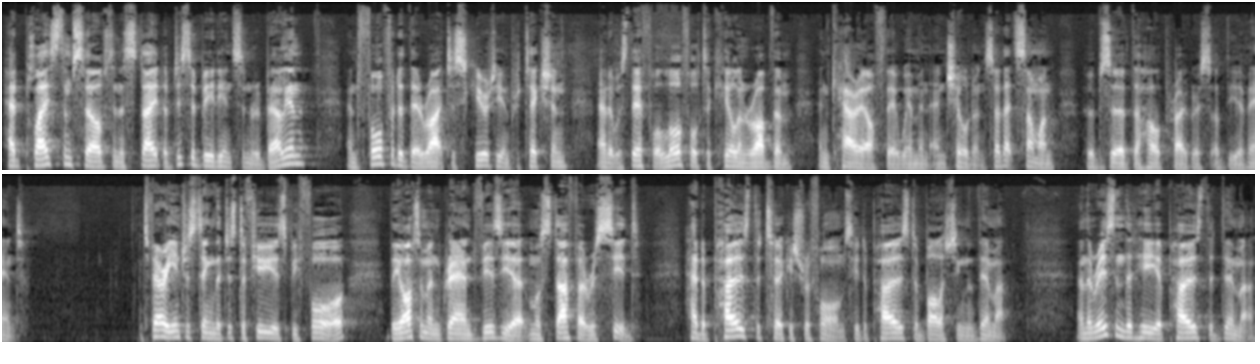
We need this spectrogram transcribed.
had placed themselves in a state of disobedience and rebellion and forfeited their right to security and protection, and it was therefore lawful to kill and rob them and carry off their women and children. So that's someone who observed the whole progress of the event. It's very interesting that just a few years before, the Ottoman Grand Vizier Mustafa Reşid had opposed the Turkish reforms. He'd opposed abolishing the dhimmi. And the reason that he opposed the dhimmi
